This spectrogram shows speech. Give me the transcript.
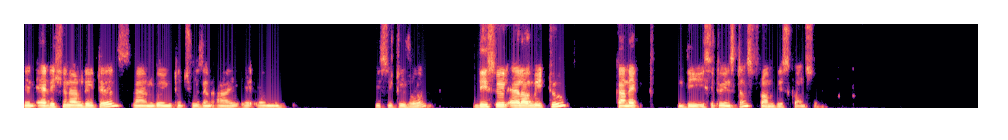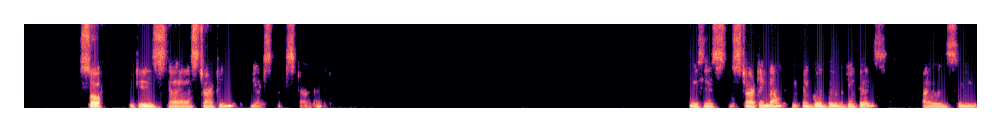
In additional details, I'm going to choose an IAM EC2 role. This will allow me to connect the EC2 instance from this console. So it is uh, starting. Let's get started. This is starting now. You can go to the details. I will see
